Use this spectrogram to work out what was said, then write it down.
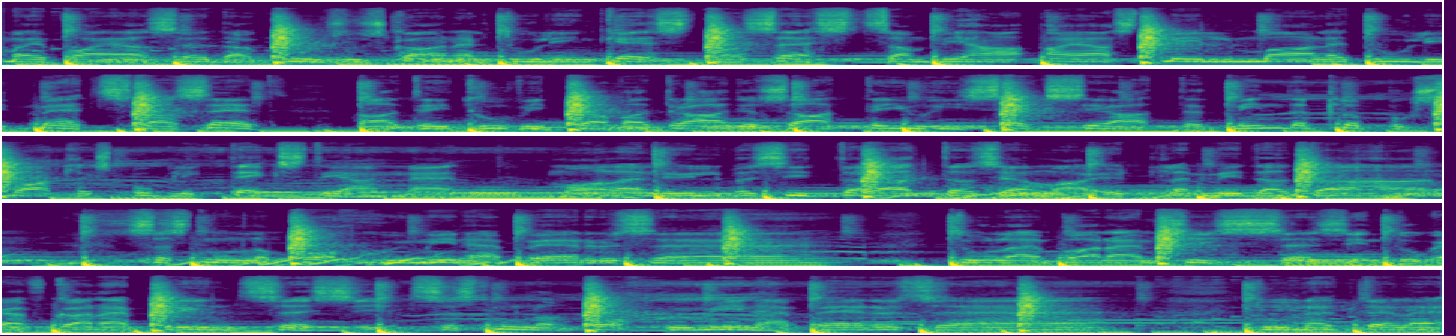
ma ei vaja seda kuulsuskaanel tulin kestma, sest saan viha ajast, mil maale tulid metslased. aga teid huvitavad raadiosaatejuhi seksiaated, mind, et lõpuks vaatleks publik tekstiannet. ma olen ülbe sitaratas ja ma ütlen, mida tahan, sest mul on pohhui, mine perse tule parem sisse, siin tugev kanep printsessid, sest mul on pohhui, mine perse. tunnetele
